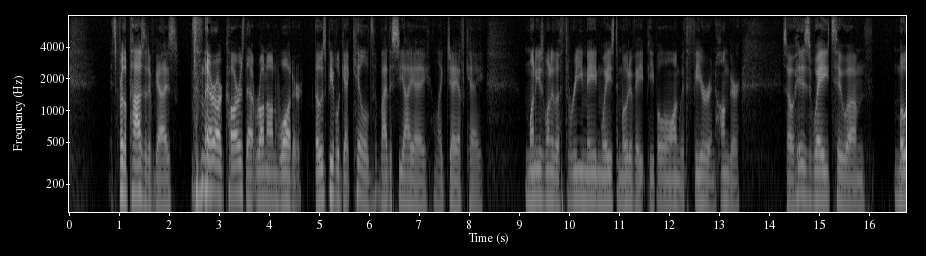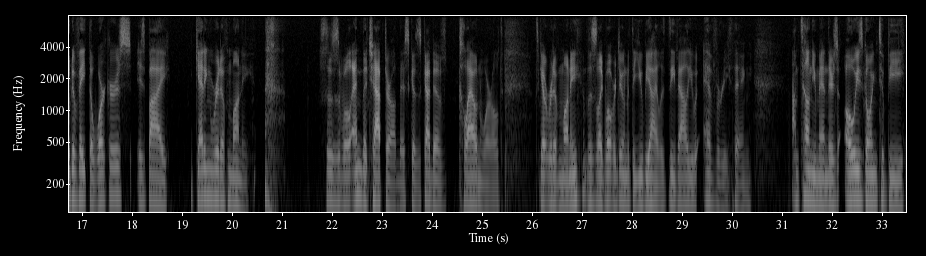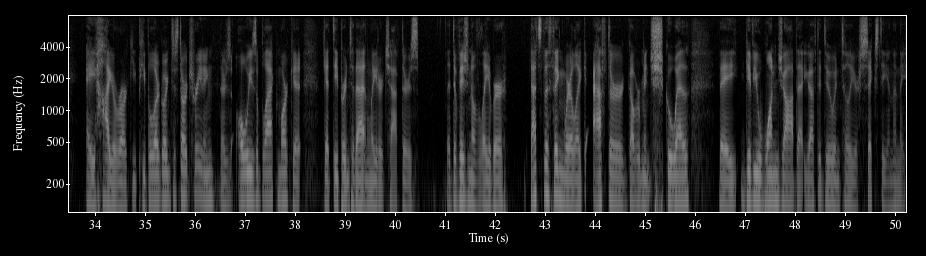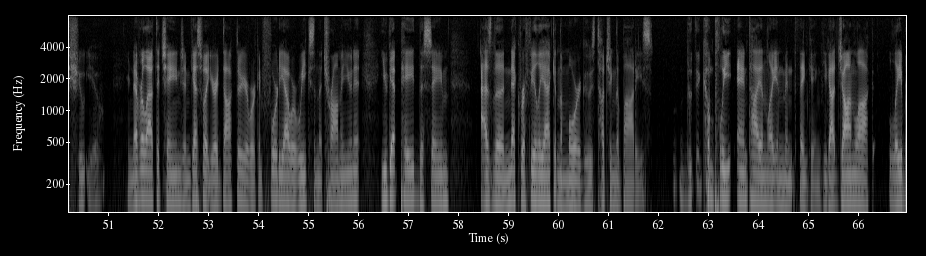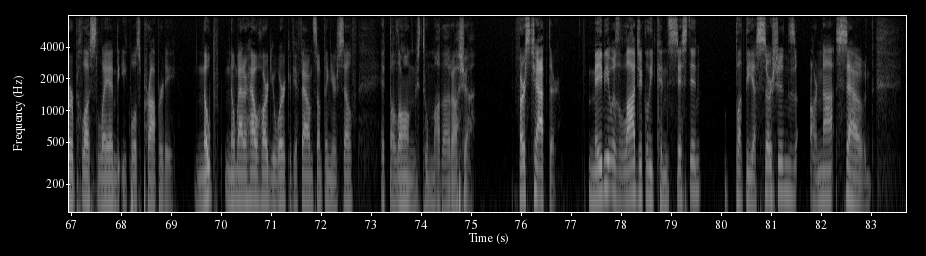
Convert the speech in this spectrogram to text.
It's for the positive, guys. there are cars that run on water. Those people get killed by the CIA, like JFK. Money is one of the three main ways to motivate people, along with fear and hunger. So his way to um, motivate the workers is by getting rid of money. so is- we'll end the chapter on this because it's kind of clown world. Let's get rid of money. This is like what we're doing with the UBI. Let's devalue everything. I'm telling you, man, there's always going to be a hierarchy. People are going to start trading. There's always a black market. Get deeper into that in later chapters. The division of labor. That's the thing where, like, after government school, they give you one job that you have to do until you're 60 and then they shoot you. You're never allowed to change. And guess what? You're a doctor. You're working 40 hour weeks in the trauma unit. You get paid the same as the necrophiliac in the morgue who's touching the bodies. The, complete anti enlightenment thinking. You got John Locke labor plus land equals property. Nope. No matter how hard you work, if you found something yourself, it belongs to Mother Russia. First chapter. Maybe it was logically consistent, but the assertions are not sound.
